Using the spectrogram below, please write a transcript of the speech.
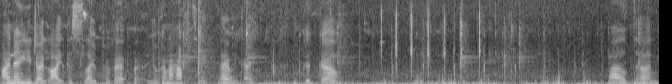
I know you don't like the slope of it, but you're going to have to. There we go. Good girl. Well done.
